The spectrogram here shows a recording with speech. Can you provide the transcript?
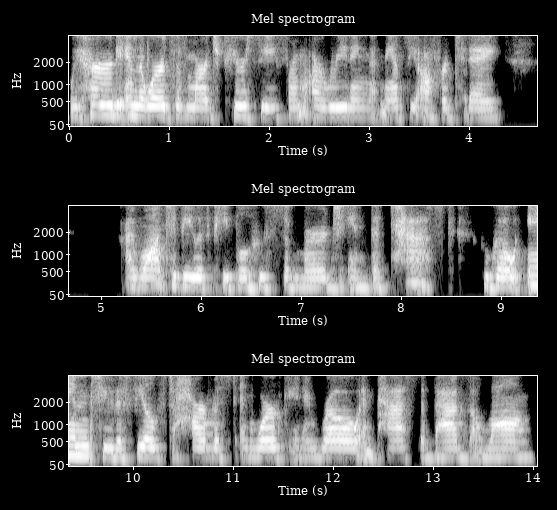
We heard in the words of Marge Piercy from our reading that Nancy offered today I want to be with people who submerge in the task, who go into the fields to harvest and work in a row and pass the bags along,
